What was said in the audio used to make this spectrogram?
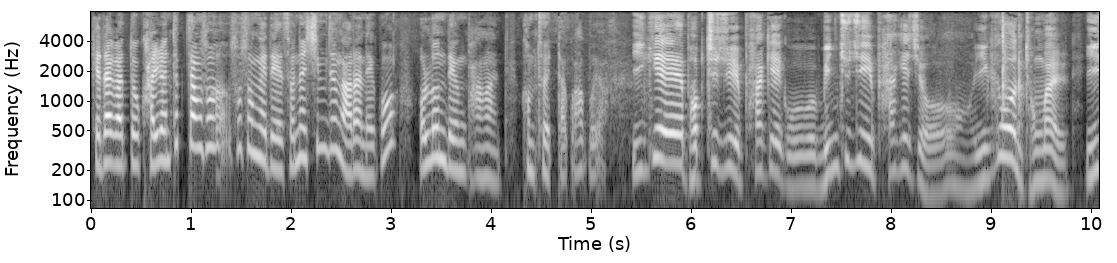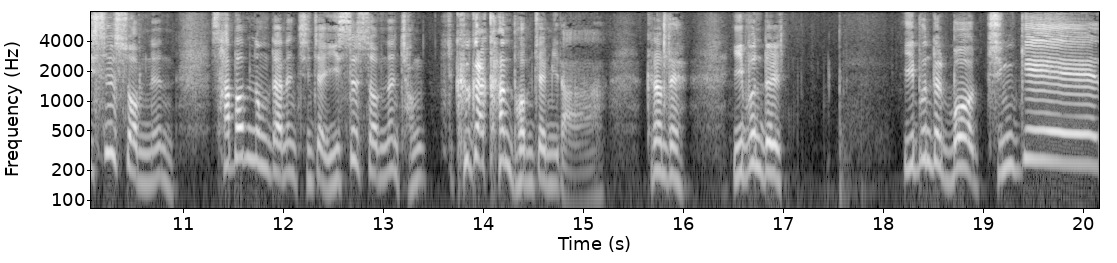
게다가 또 관련 특정 소, 소송에 대해서는 심증 알아내고 언론 대응 방안 검토했다고 하고요. 이게 법치주의 파괴고 민주주의 파괴죠. 이건 정말 있을 수 없는 사법농단은 진짜 있을 수 없는 정, 극악한 범죄입니다. 그런데 이분들 이분들 뭐 징계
